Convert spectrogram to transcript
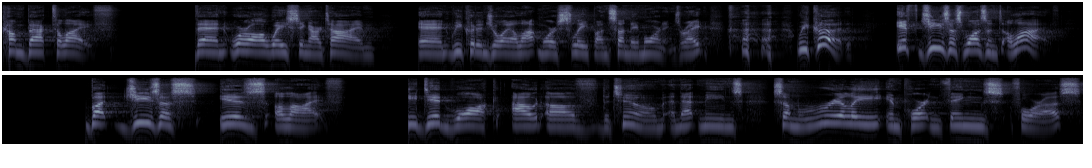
come back to life, then we're all wasting our time and we could enjoy a lot more sleep on Sunday mornings, right? we could if Jesus wasn't alive. But Jesus is alive. He did walk out of the tomb, and that means some really important things for us.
